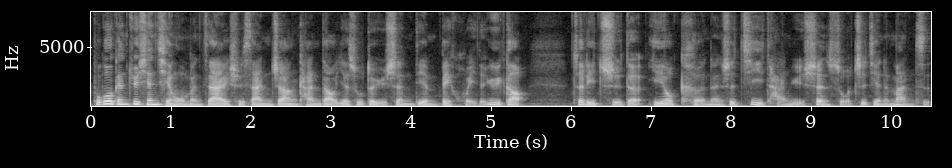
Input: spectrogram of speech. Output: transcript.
不过，根据先前我们在十三章看到耶稣对于圣殿被毁的预告，这里指的也有可能是祭坛与圣所之间的幔子，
